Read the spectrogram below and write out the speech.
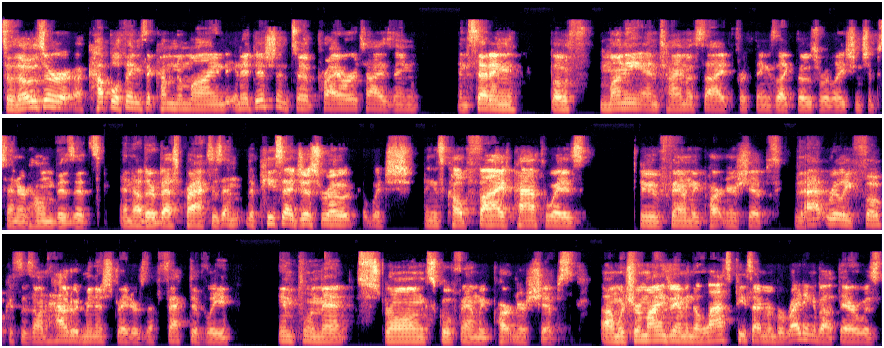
So those are a couple things that come to mind in addition to prioritizing and setting both money and time aside for things like those relationship centered home visits and other best practices. And the piece I just wrote, which I think is called Five Pathways to Family Partnerships, that really focuses on how do administrators effectively implement strong school family partnerships. Um, which reminds me, I mean, the last piece I remember writing about there was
